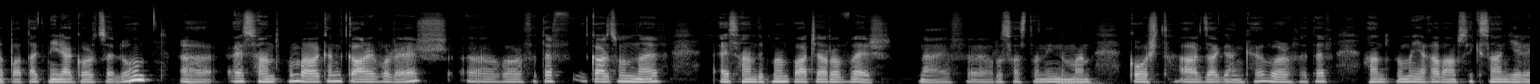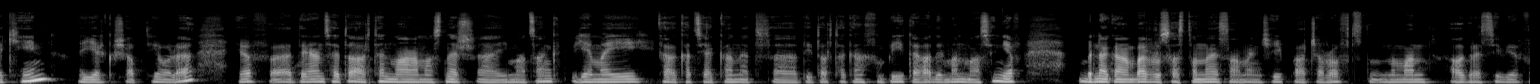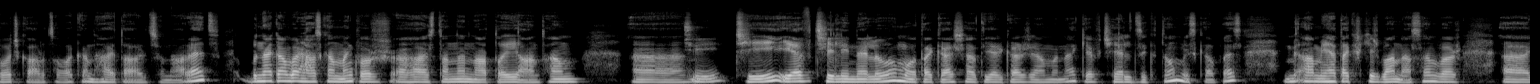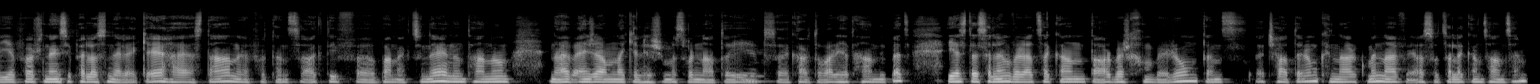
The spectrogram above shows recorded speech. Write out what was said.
նպատակն իրագործելու, այս հանդիպումը բավական կարևոր էր, որովհետեւ կարծում եմ նաեւ այս հանդիպման պատճառով էր նաև Ռուսաստանի նման կոշտ արձագանքը, որովհետև հանդիպումը եղավ ամսի 23-ին, երկուշաբթի օրը եւ դրանց հետո արդեն մանրամասներ իմացանք ԵՄ-ի քաղաքացիական այդ դիտորդական խմբի տեղադրման մասին եւ բնականաբար Ռուսաստանն այս ամենի պատճառով նման ագրեսիվ եւ ոչ կարծողական հայտարարություն արեց բնականաբար հասկանում ենք որ Հայաստանը ՆԱՏՕ-ի անդամ չի չի եւ չի լինելու մոտակա շատ երկար ժամանակ եւ չի էլ ձգտում իսկապես մի հետաքրքիր բան ասեմ որ երբ որ Նենսի Փելոսին էր եկել Հայաստան երբ որ տենց ակտիվ բանակցություններ են ընթանում նաեւ այն ժամանակ էլ հիշում ես որ ՆԱՏՕ-ի այդ քարտուղարի հետ հանդիպեց ես տեսել եմ վրացական տարբեր խմբերում տենց չաթերում քննարկում են նաեւ սոցիալական ցանցերում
